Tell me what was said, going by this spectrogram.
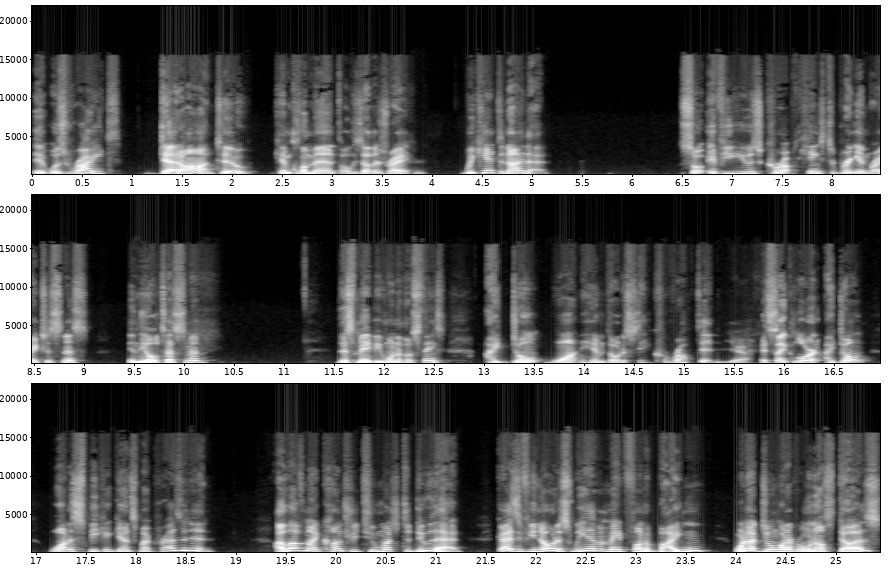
It was right, dead on too. Kim Clement, all these others, right? Mhm. We can't deny that. So if you use corrupt kings to bring in righteousness in the Old Testament, this may be one of those things. I don't want him though to stay corrupted. Yeah. It's like, Lord, I don't want to speak against my president. I love my country too much to do that. Guys, if you notice, we haven't made fun of Biden. We're not doing what everyone else does.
